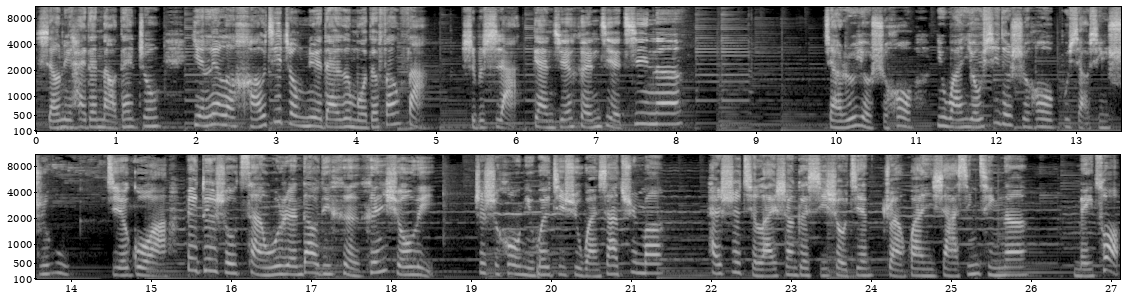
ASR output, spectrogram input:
小女孩的脑袋中演练了好几种虐待恶魔的方法，是不是啊？感觉很解气呢？假如有时候你玩游戏的时候不小心失误，结果啊被对手惨无人道地狠狠修理，这时候你会继续玩下去吗？还是起来上个洗手间转换一下心情呢？没错，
